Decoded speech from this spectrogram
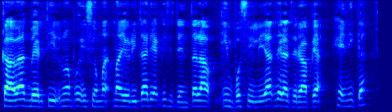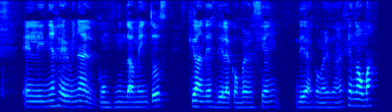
cabe advertir una posición mayoritaria que sustenta la imposibilidad de la terapia génica en línea germinal, con fundamentos que van desde la conversión de la conversión del genoma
